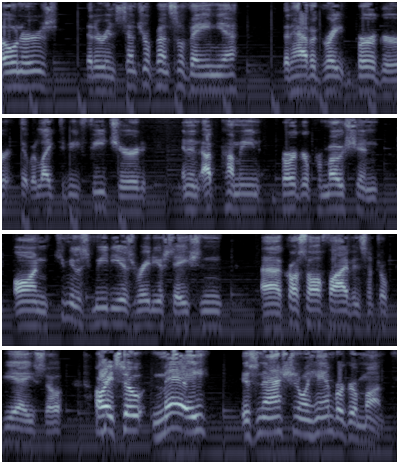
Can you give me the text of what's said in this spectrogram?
owners that are in central Pennsylvania that have a great burger that would like to be featured in an upcoming burger promotion on Cumulus Media's radio station uh, across all five in central PA. So, all right, so May is National Hamburger Month,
